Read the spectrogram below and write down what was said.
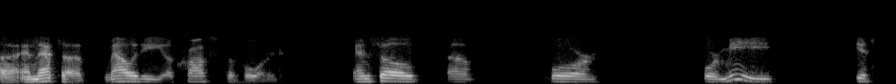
Uh, and that's a malady across the board. And so uh, for for me, it's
